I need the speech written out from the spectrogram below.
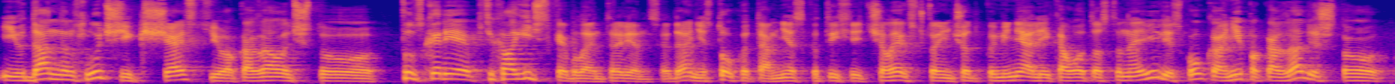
И в данном случае, к счастью, оказалось, что тут скорее психологическая была интервенция, да, не столько там несколько тысяч человек, что они что-то поменяли и кого-то остановили, сколько они показали, что,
